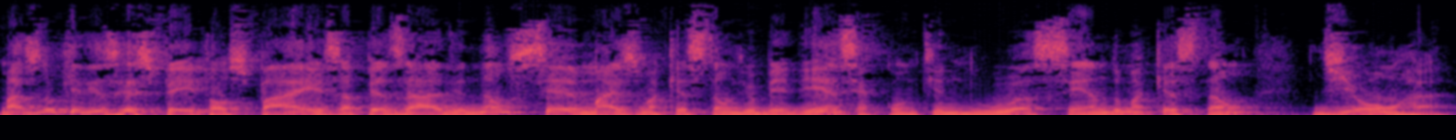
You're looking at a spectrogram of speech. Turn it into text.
Mas no que diz respeito aos pais, apesar de não ser mais uma questão de obediência, continua sendo uma questão de honra.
